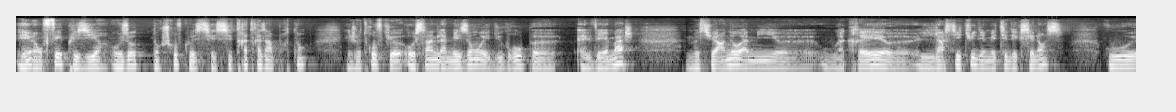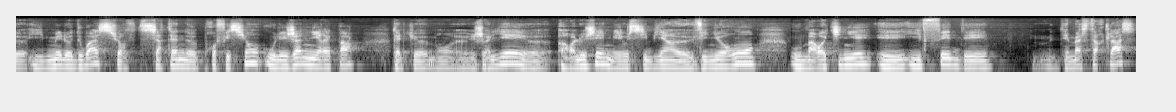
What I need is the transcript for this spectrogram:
et on fait plaisir aux autres. Donc je trouve que c'est très très important. Et je trouve qu'au sein de la maison et du groupe LVMH, euh, Monsieur Arnaud a mis euh, ou a créé euh, l'Institut des métiers d'excellence, où il met le doigt sur certaines professions où les jeunes n'iraient pas tels que bon, euh, joaillier, euh, horloger, mais aussi bien euh, vigneron ou maroquinier. Et il fait des, des masterclass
